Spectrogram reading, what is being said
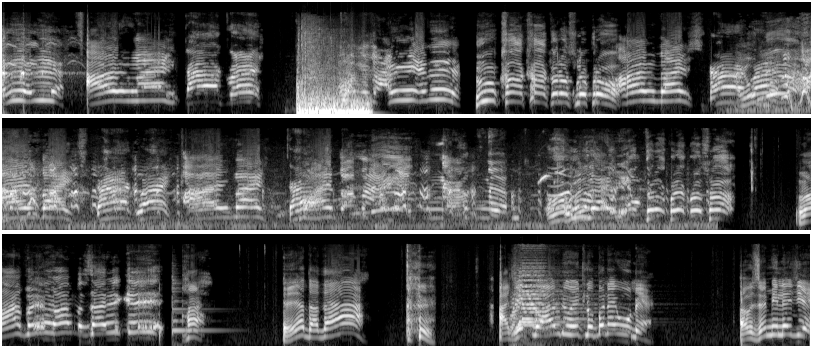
આવી આવી. આય ભાઈ કાક ભાઈ. આવી આવી હું ખા ખા કરો છો નકરો આય ભાઈ આય ભાઈ કાક ભાઈ આય ભાઈ આય બાબા વાહ ભાઈ વાહ મજા આવી ગઈ હા એ દાદા, આ જેટલું આવડ્યું એટલું બનાવ્યું મેં. હવે જમી લેજે.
